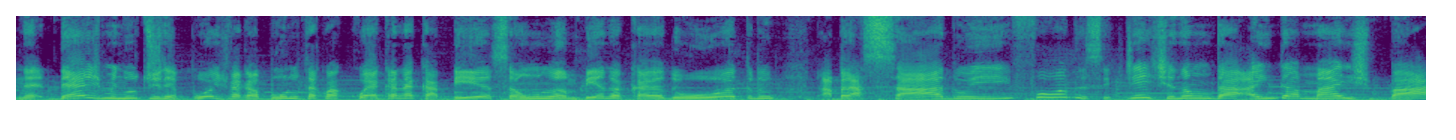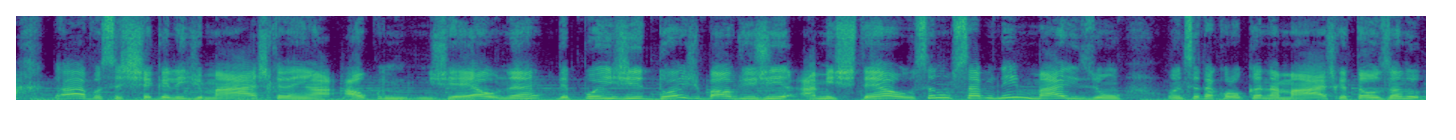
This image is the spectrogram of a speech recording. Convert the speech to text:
né? Dez minutos depois, vagabundo tá com a cueca na cabeça, um lambendo a cara do outro, abraçado e foda-se. Gente, não dá ainda mais bar. Ah, você chega ali de máscara, em álcool em gel, né? Depois de dois baldes de Amistel, você não sabe nem mais um- onde você tá colocando a máscara, tá usando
